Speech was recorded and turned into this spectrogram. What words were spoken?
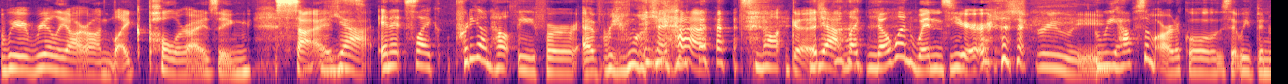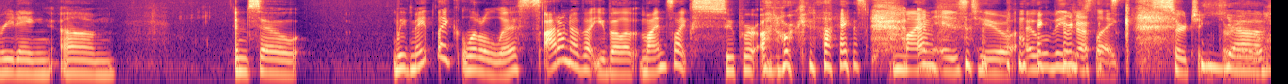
we really are on like polarizing sides. Yeah, and it's like pretty unhealthy for everyone. Yeah, it's not good. yeah, like no one wins here. truly. we have some articles that we've been reading um and so we've made like little lists i don't know about you bella but mine's like super unorganized Mine I'm- is too. I will be just knows? like searching through. Yeah.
